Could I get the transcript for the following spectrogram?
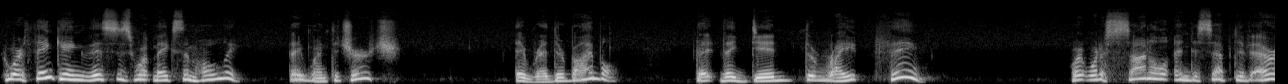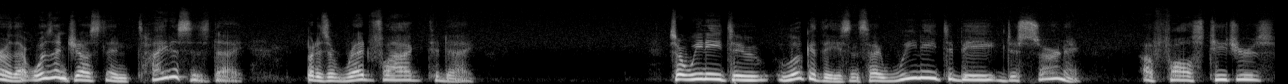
who are thinking this is what makes them holy. They went to church, they read their Bible, they, they did the right thing. What, what a subtle and deceptive error that wasn't just in Titus's day, but is a red flag today. So we need to look at these and say we need to be discerning of false teachers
